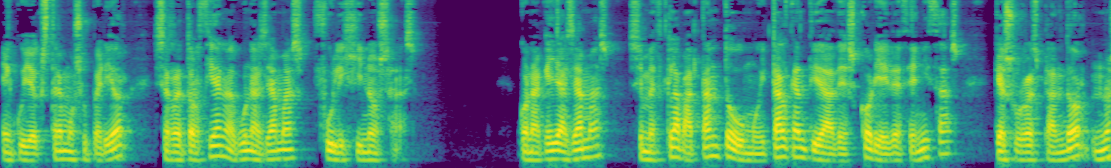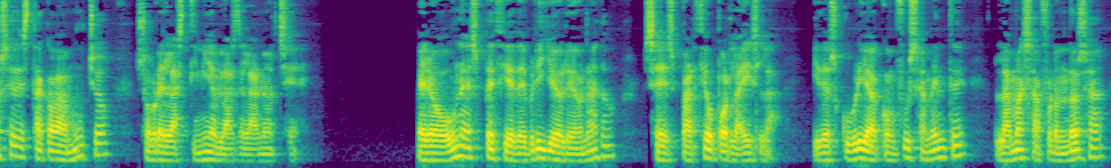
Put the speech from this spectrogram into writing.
en cuyo extremo superior se retorcían algunas llamas fuliginosas. Con aquellas llamas se mezclaba tanto humo y tal cantidad de escoria y de cenizas que su resplandor no se destacaba mucho sobre las tinieblas de la noche. Pero una especie de brillo leonado se esparció por la isla y descubría confusamente la masa frondosa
